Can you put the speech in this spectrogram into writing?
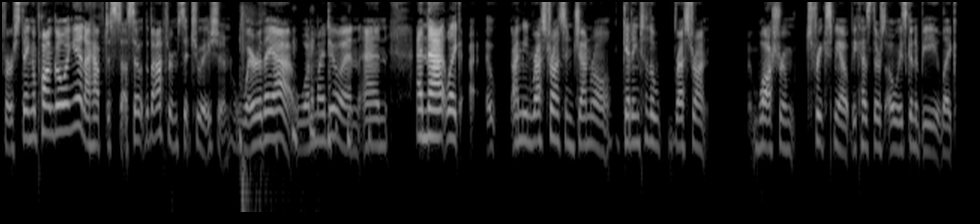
first thing upon going in, I have to suss out the bathroom situation. Where are they at? What am I doing? And and that like I- I mean restaurants in general, getting to the restaurant washroom freaks me out because there's always going to be like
